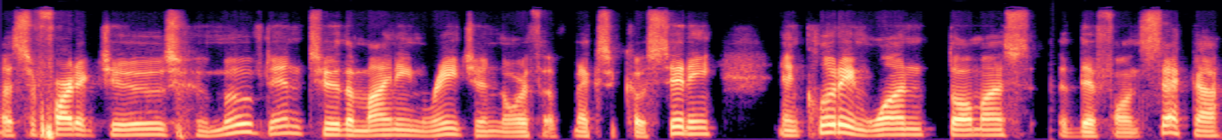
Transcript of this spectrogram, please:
uh, Sephardic Jews who moved into the mining region north of Mexico City, including one Thomas de Fonseca,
